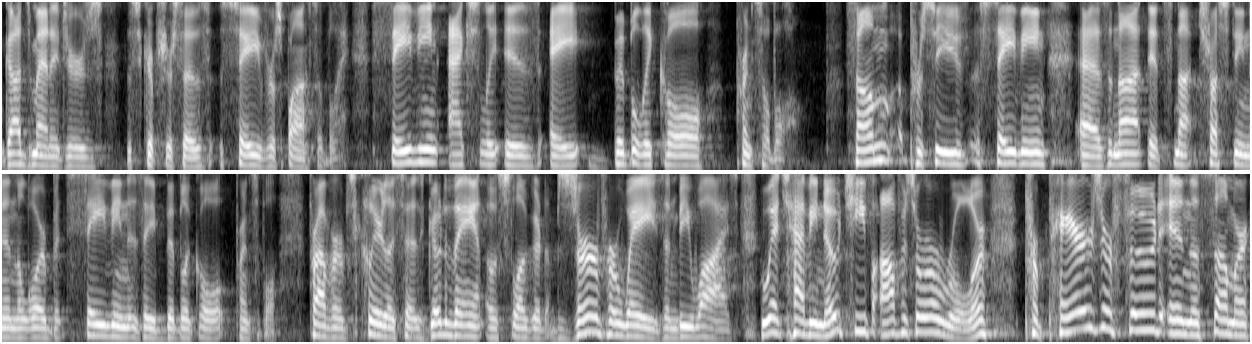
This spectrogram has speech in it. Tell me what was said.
God's managers, the scripture says, save responsibly. Saving actually is a biblical principle. Some perceive saving as not, it's not trusting in the Lord, but saving is a biblical principle. Proverbs clearly says, Go to the ant, O sluggard, observe her ways and be wise, which, having no chief officer or ruler, prepares her food in the summer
